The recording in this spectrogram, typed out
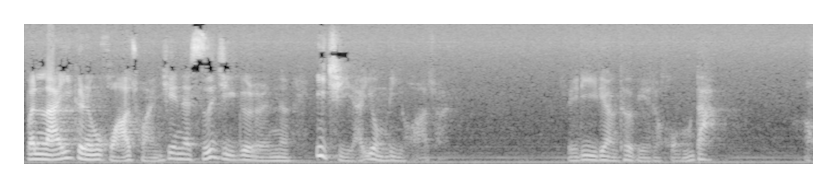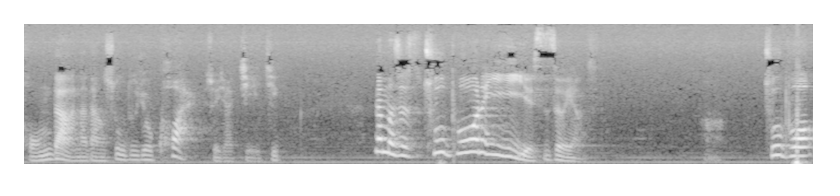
本来一个人划船，现在十几个人呢一起来用力划船，所以力量特别的宏大，宏大那当然速度就快，所以叫捷径。那么这出坡的意义也是这样子，啊，出坡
